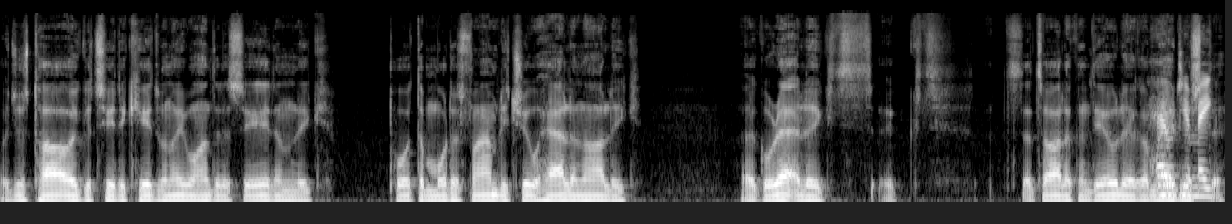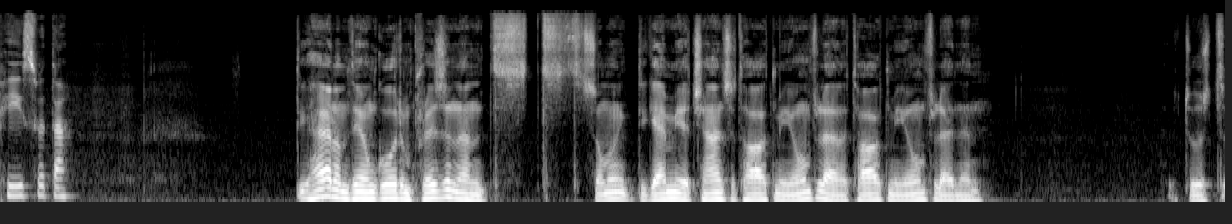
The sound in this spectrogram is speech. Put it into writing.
I just thought I could see the kids when I wanted to see them, like put the mother's family through hell and all, like. I regret it, like it's, it's, that's all I can do. Like I How do you make peace with that? they had him doing good in prison, and someone they gave me a chance to talk to me and I talked to me fella, and then just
